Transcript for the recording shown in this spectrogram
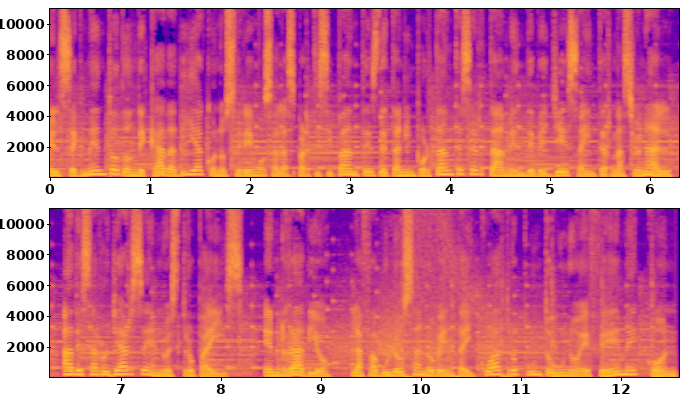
el segmento donde cada día conoceremos a las participantes de tan importante certamen de belleza internacional a desarrollarse en nuestro país. En radio, la fabulosa 94.1 FM con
